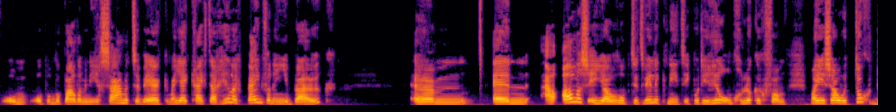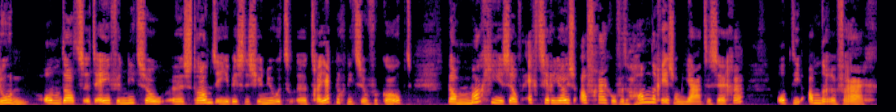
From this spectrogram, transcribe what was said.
om op een bepaalde manier samen te werken, maar jij krijgt daar heel erg pijn van in je buik, um, en alles in jou roept: dit wil ik niet, ik word hier heel ongelukkig van, maar je zou het toch doen, omdat het even niet zo uh, stroomt in je business, je nieuwe uh, traject nog niet zo verkoopt, dan mag je jezelf echt serieus afvragen of het handig is om ja te zeggen. op die andere vraag.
